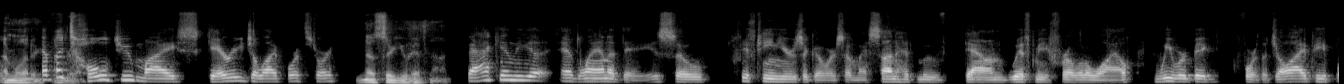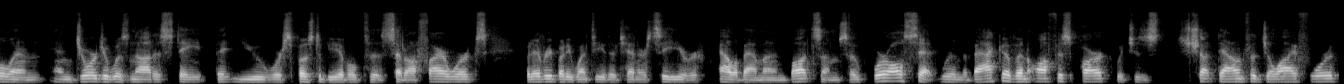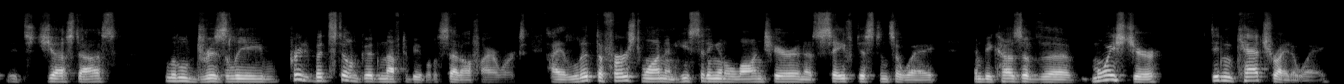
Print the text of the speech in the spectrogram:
I'm wondering. Have I told you my scary July 4th story? No, sir, you have not. Back in the uh, Atlanta days, so 15 years ago or so, my son had moved down with me for a little while. We were big Fourth of July people, and and Georgia was not a state that you were supposed to be able to set off fireworks, but everybody went to either Tennessee or Alabama and bought some. So we're all set. We're in the back of an office park, which is shut down for July Fourth. It's just us. A little drizzly, pretty, but still good enough to be able to set off fireworks. I lit the first one, and he's sitting in a lawn chair in a safe distance away. And because of the moisture, didn't catch right away.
